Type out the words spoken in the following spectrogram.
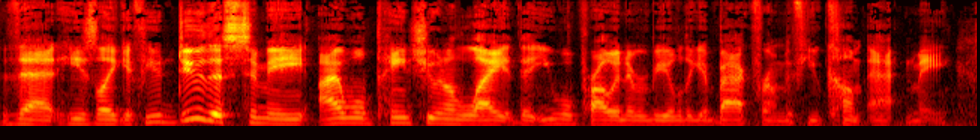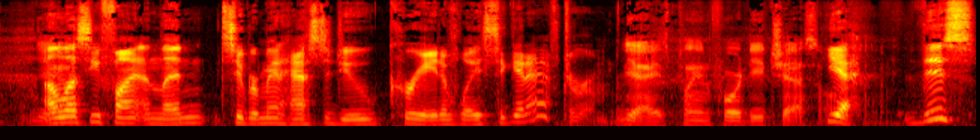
that he's like, if you do this to me, I will paint you in a light that you will probably never be able to get back from if you come at me. Unless you find, and then Superman has to do creative ways to get after him. yeah, he's playing 4D chess. Yeah, this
